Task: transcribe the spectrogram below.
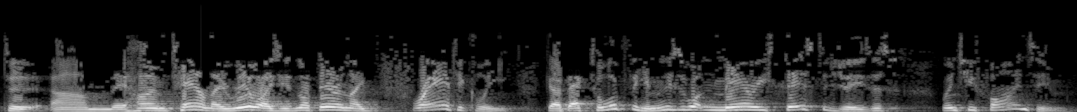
to um, their hometown, they realise he's not there, and they frantically go back to look for him. And this is what Mary says to Jesus when she finds him.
